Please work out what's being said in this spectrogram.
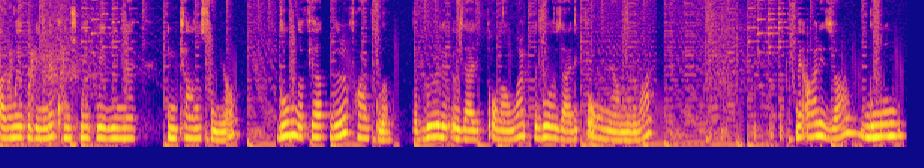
arama yapabilme, konuşma yapabilme imkanı sunuyor. Bunun da fiyatları farklı. Böyle özellikte olan var, bir de bu özellikte olmayanları var. Ve ayrıca bunun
